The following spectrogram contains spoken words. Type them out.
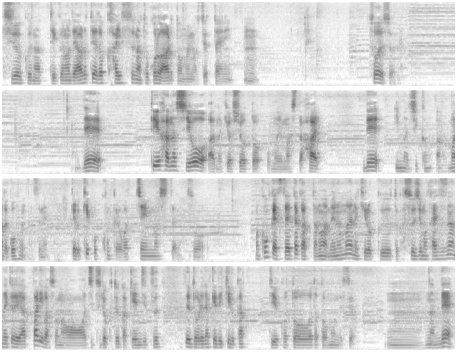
強くなっていくのである程度回数なところはあると思います絶対に。うん。そうですよね。でっていう話をあの今日しようと思いました。はい。で今時間あまだ5分なんですね。けど結構今回終わっちゃいましたね。そう。まあ、今回伝えたかったのは目の前の記録とか数字も大切なんだけどやっぱりはその実力というか現実でどれだけできるかっていうことだと思うんですよ。うん。なんで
